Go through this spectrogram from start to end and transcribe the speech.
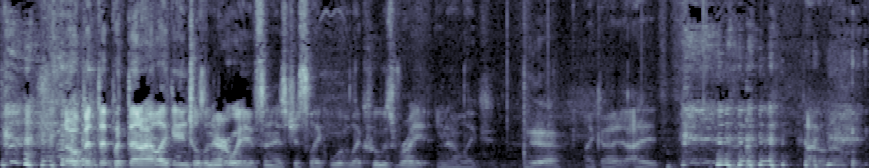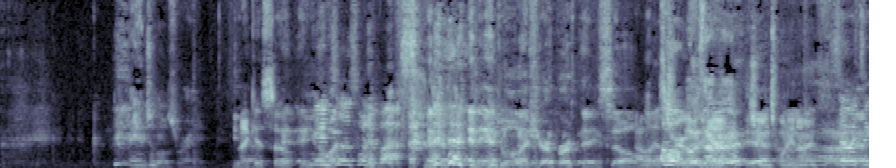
no, but th- but then I like Angels and Airwaves, and it's just like wh- like who's right, you know? Like Yeah. like I I, I don't know. Angelo's right. Yeah. I guess so. And, and you know what? Angela's one of us. and, and Angela and I share a birthday, so Oh, that's Oh. true. Oh, is that yeah. right? June Yeah. 29th. Ah. so it's a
